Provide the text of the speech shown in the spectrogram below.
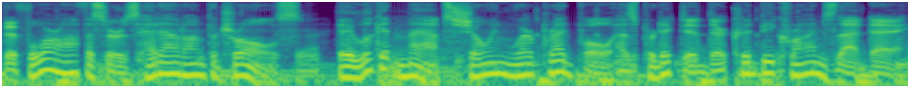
Before officers head out on patrols, they look at maps showing where PredPol has predicted there could be crimes that day.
